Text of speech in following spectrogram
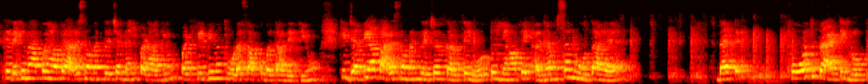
ठीक है, देखिए, मैं आपको यहाँ पे आर एस नॉमन नहीं पढ़ा रही हूँ बट फिर भी मैं थोड़ा सा आपको बता देती हूँ कि जब भी आप आर एस नॉमन क्लेचर करते हो तो यहाँ पे एजम्पन होता है that fourth priority group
